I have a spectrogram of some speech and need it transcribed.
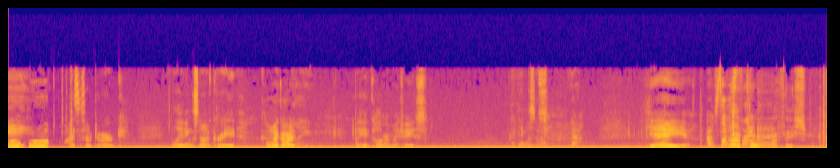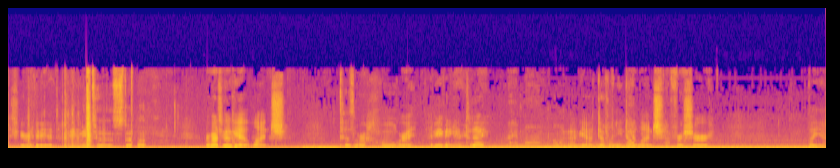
Whoop, whoop. Why is it so dark? The lighting's not great. Oh my god. Did I get color on my face? I think so. Yeah. Yay! I'm so I have color on my face. You're an idiot. You need to step up. We're about to go get lunch because we're hungry. Have you even eaten today? I am not. Oh my god, yeah, definitely need to get lunch for sure. But yeah,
